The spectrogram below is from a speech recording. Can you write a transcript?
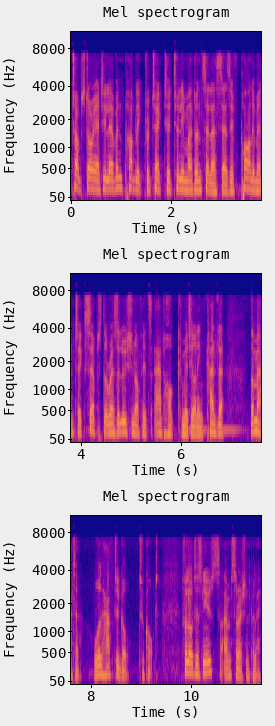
Top story at 11. Public Protector Thuli Madonsela says if Parliament accepts the resolution of its ad hoc committee on Nkandla, the matter will have to go to court. For Lotus News, I'm Sureshan Pillay.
